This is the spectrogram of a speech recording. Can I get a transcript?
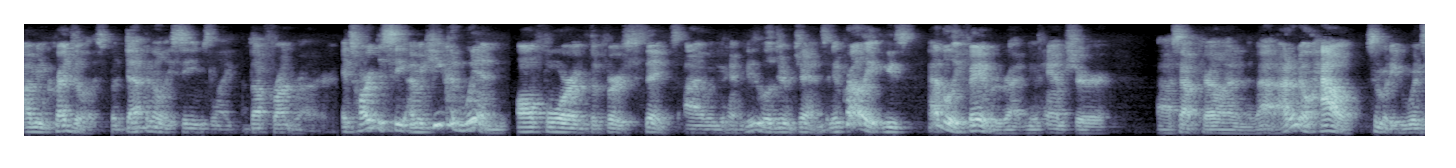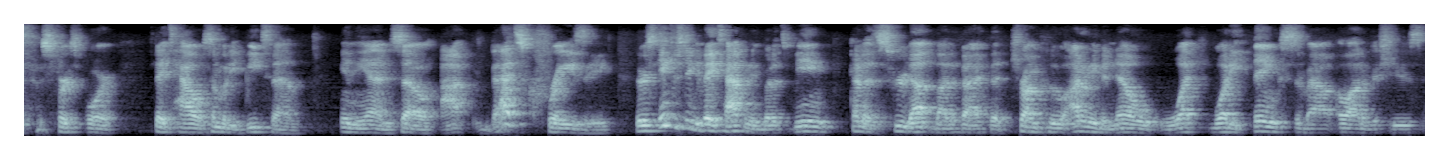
I'm incredulous, but definitely seems like the front runner. It's hard to see. I mean, he could win all four of the first states, Iowa, New Hampshire. He's a legitimate chance, and he probably he's heavily favored, right? New Hampshire, uh, South Carolina, Nevada. I don't know how somebody who wins those first four states, how somebody beats them in the end. So I, that's crazy. There's interesting debates happening, but it's being kind of screwed up by the fact that Trump, who I don't even know what what he thinks about a lot of issues,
